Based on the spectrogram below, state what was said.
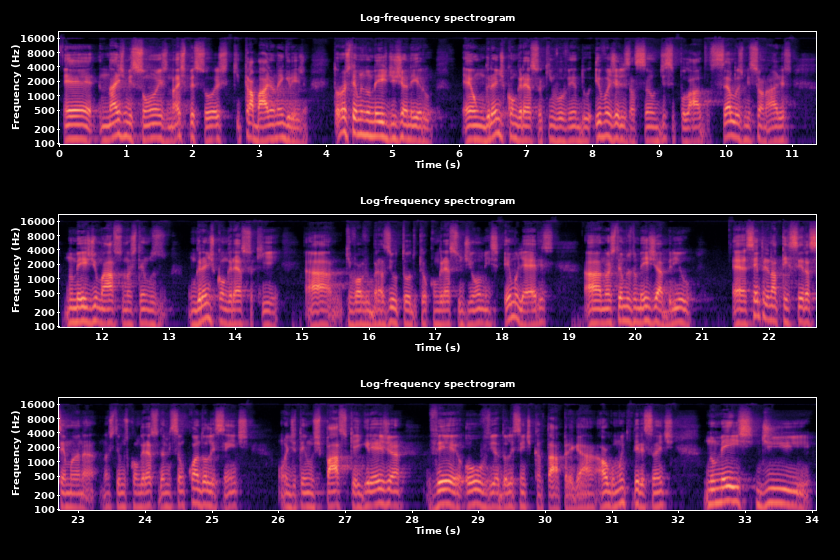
é, nas missões, nas pessoas que trabalham na igreja. Então nós temos no mês de janeiro é um grande congresso aqui envolvendo evangelização, discipulado, células missionárias. No mês de março nós temos um grande congresso aqui ah, que envolve o Brasil todo, que é o Congresso de Homens e Mulheres. Ah, nós temos no mês de abril é, sempre na terceira semana nós temos congresso da missão com adolescentes, onde tem um espaço que a igreja vê, ouve adolescente cantar, pregar, algo muito interessante. No mês de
